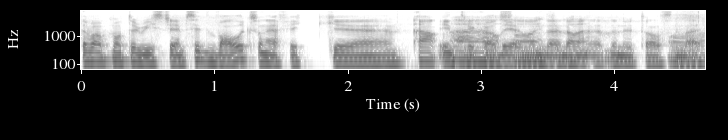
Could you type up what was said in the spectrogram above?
det var på en måte Reece James sitt valg, sånn jeg fikk uh, inntrykk av det gjennom den, det. den uttalelsen der.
